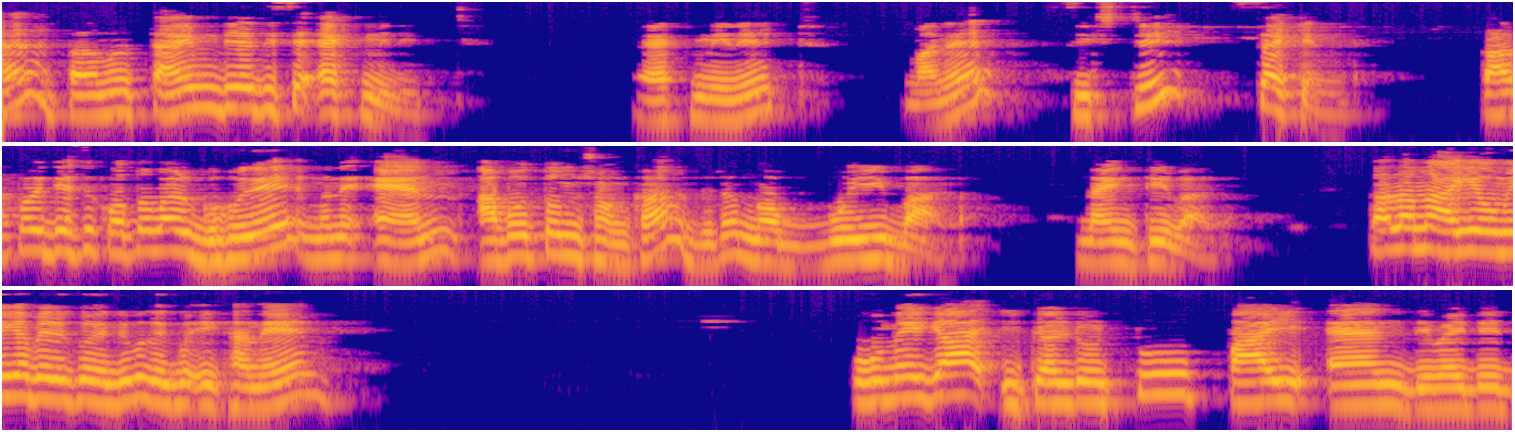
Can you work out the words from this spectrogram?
হ্যাঁ তার মানে টাইম দিয়ে দিছে এক মিনিট। এক মিনিট মানে সিক্সটি সেকেন্ড তারপরে দিয়েছে কতবার ঘুরে মানে এন আবর্তন সংখ্যা, যেটা নব্বই বার নাইনটি বার। তাহলে আমরা আগে ওমেগা বের করে দিব দেখব এখানে omega equal to two pi n divided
